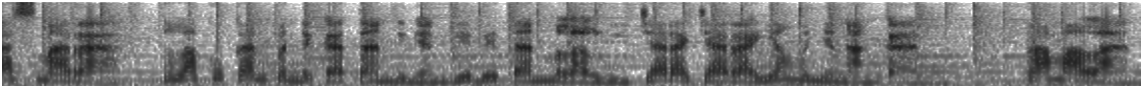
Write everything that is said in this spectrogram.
Asmara, melakukan pendekatan dengan gebetan melalui cara-cara yang menyenangkan. Ramalan,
